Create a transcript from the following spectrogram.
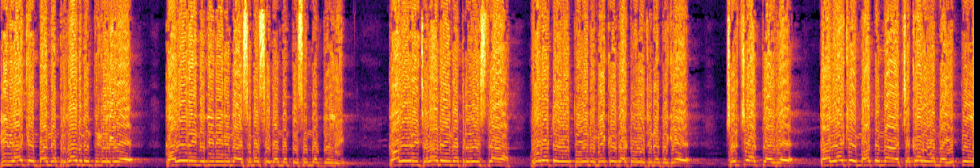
ನೀವು ಯಾಕೆ ಮಾನ್ಯ ಪ್ರಧಾನಮಂತ್ರಿಗಳಿಗೆ ಕಾವೇರಿ ನದಿ ನೀರಿನ ಸಮಸ್ಯೆ ಬಂದಂತ ಸಂದರ್ಭದಲ್ಲಿ ಕಾವೇರಿ ಜಲಾನಯನ ಪ್ರದೇಶದ ಹೋರಾಟ ಇವತ್ತು ಏನು ಮೇಕೆದಾಟು ಯೋಜನೆ ಬಗ್ಗೆ ಚರ್ಚೆ ಆಗ್ತಾ ಇದೆ. ತಾವ್ಯಾಕೆ ಮಾತನ್ನ ಚಕಾರವನ್ನ ಎತ್ತಿಲ್ಲ?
